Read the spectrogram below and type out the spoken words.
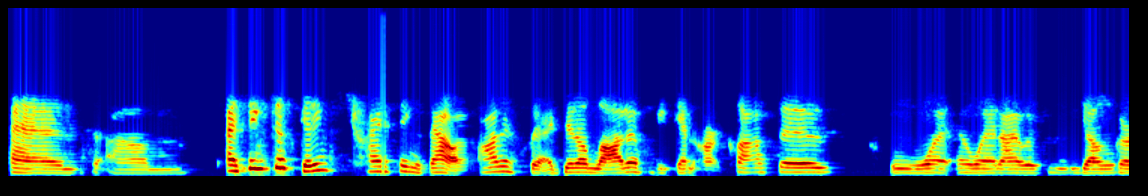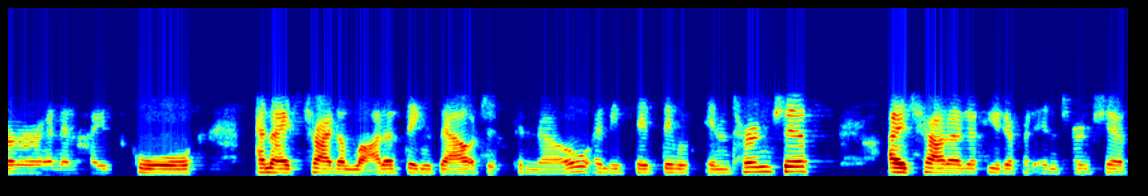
And um i think just getting to try things out honestly i did a lot of weekend art classes when, when i was younger and in high school and i tried a lot of things out just to know. I mean same thing with internships I tried out a few different internships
